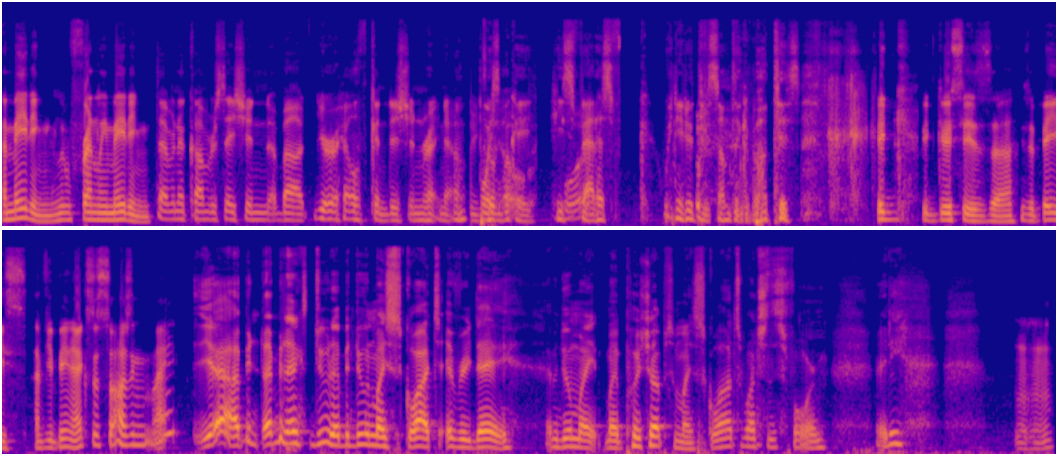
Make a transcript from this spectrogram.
a meeting, a little friendly meeting. Having a conversation about your health condition right now. You Boys, talking okay, about- he's what? fat as we need to do something about this. Big Big Goosey is uh he's a beast. Have you been exercising, mate? Yeah, I've been I've been dude, I've been doing my squats every day. I've been doing my my push-ups and my squats. Watch this form. Ready? Mhm.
